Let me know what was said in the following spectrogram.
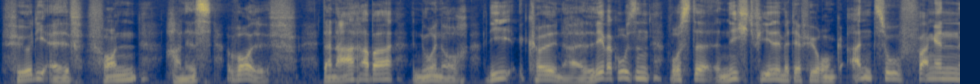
für die Elf von Hannes Wolf. Danach aber nur noch die Kölner. Leverkusen wusste nicht viel mit der Führung anzufangen.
